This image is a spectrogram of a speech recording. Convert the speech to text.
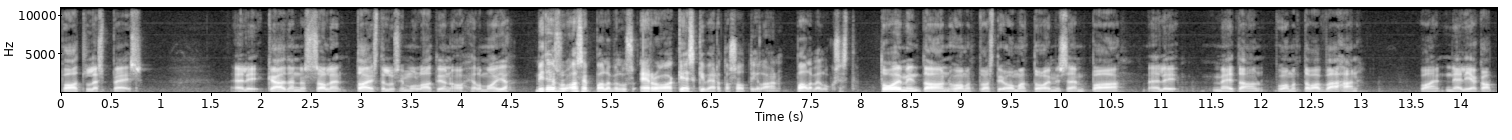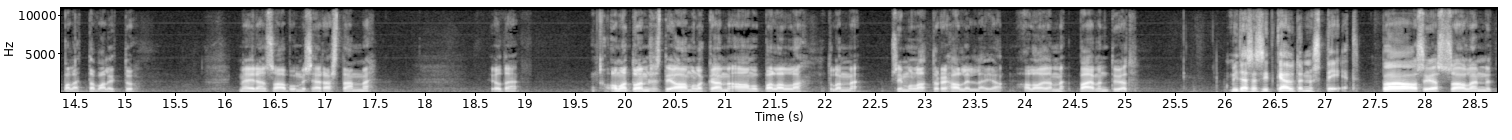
Battle Space. Eli käytännössä olen taistelusimulaation ohjelmoija – Miten sun asepalvelus eroaa keskivertosotilaan palveluksesta? Toiminta on huomattavasti omatoimisempaa, eli meitä on huomattavan vähän, vain neljä kappaletta valittu meidän saapumiserästämme. Joten omatoimisesti aamulla käymme aamupalalla, tulemme simulaattorihallille ja aloitamme päivän työt. Mitä sä sitten käytännössä teet? Pääasiassa olen nyt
